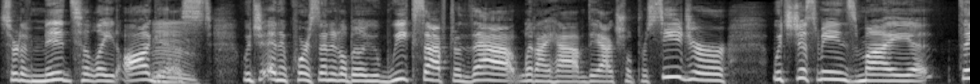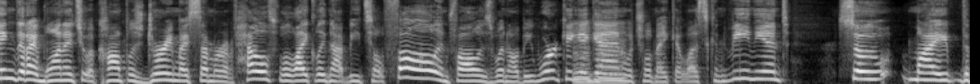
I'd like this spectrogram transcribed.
sort of mid to late August, mm. which, and of course, then it'll be weeks after that when I have the actual procedure, which just means my thing that I wanted to accomplish during my summer of health will likely not be till fall, and fall is when I'll be working mm-hmm. again, which will make it less convenient. So my the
